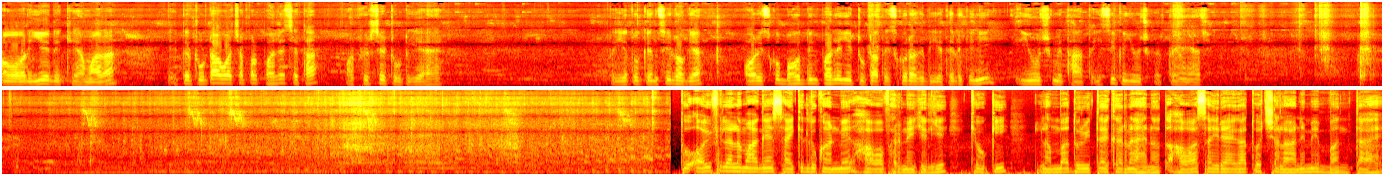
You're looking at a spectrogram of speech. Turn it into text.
और ये देखिए हमारा एक तो टूटा हुआ चप्पल पहले से था, और फिर से टूट गया है। तो ये तो कैंसिल हो गया। और इसको बहुत दिन पहले ये टूटा था इसको रख दिए थे लेकिन ये यूज़ में था तो इसी को यूज़ करते हैं आज। तो अभी फ़िलहाल हम आ गए हैं साइकिल दुकान में हवा भरने के लिए क्योंकि लंबा दूरी तय करना है ना तो हवा सही रहेगा तो चलाने में बनता है।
